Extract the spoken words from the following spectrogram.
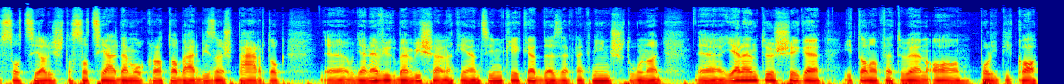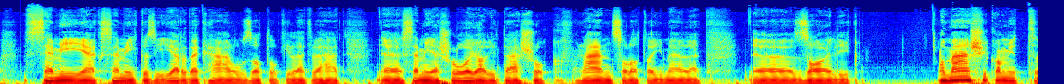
szocialista, szociáldemokrata, bár bizonyos pártok ugye nevükben viselnek ilyen címkéket, de ezeknek nincs túl nagy jelentősége. Itt alapvetően a politika személyek, személyközi érdekhálózatok, illetve hát személyes lojalitások láncolatai mellett zajlik. A másik, amit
